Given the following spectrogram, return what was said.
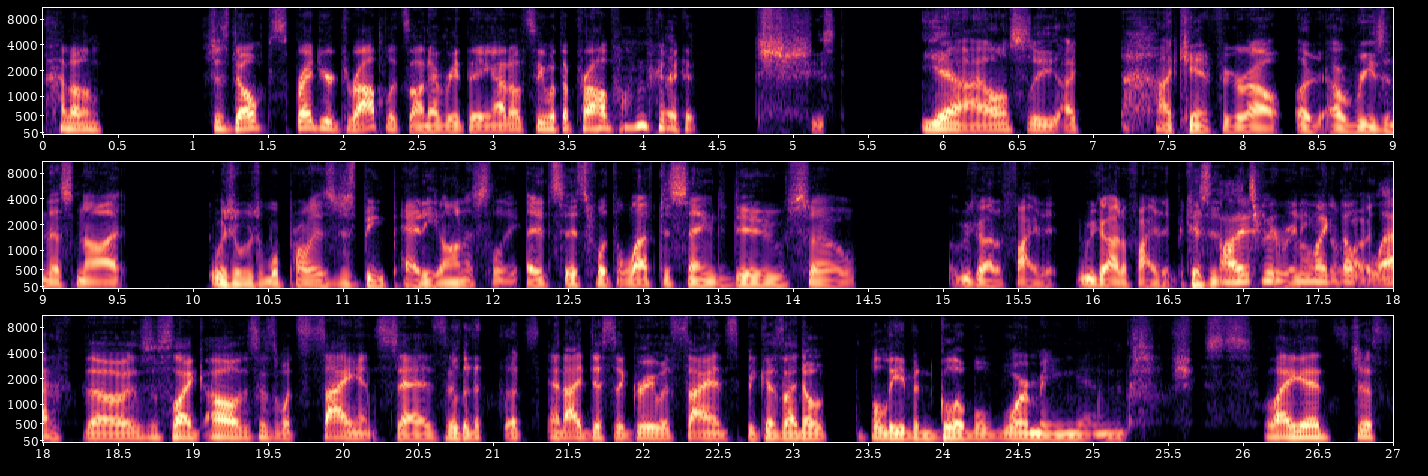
I don't just don't spread your droplets on everything. I don't see what the problem eh, is. Jeez. Yeah, I honestly, I, I can't figure out a, a reason that's not, which was well, probably is just being petty. Honestly, it's it's what the left is saying to do, so we got to fight it. We got to fight it because it's oh, just tyranny like the otherwise. left though. It's just like, oh, this is what science says. And, and I disagree with science because I don't believe in global warming and like it's just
